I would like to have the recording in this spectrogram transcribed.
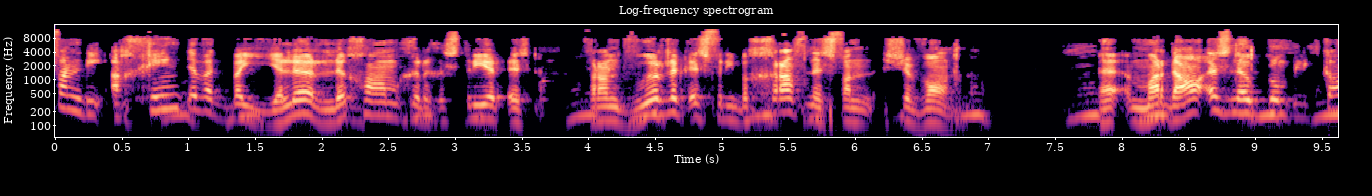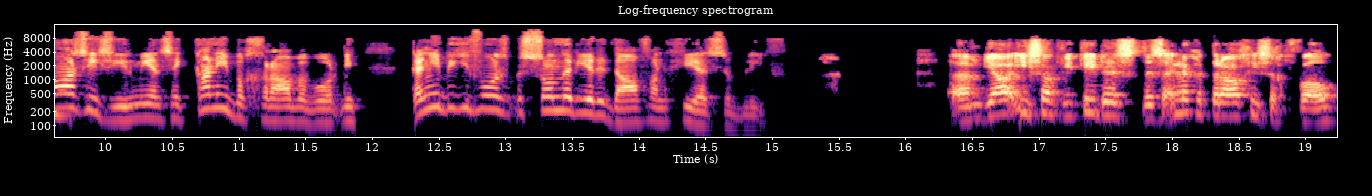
van die agente wat by julle liggaam geregistreer is, verantwoordelik is vir die begrafnis van Siobhan. Uh, maar daar is nou komplikasies hiermee en sy kan nie begrawe word nie. Kan jy bietjie vir ons besonderhede daarvan gee asseblief? Ehm um, ja, Isak, weet jy, dis dis eintlik 'n tragiese geval.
